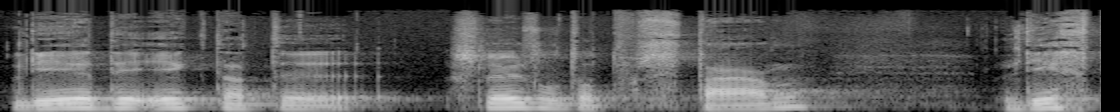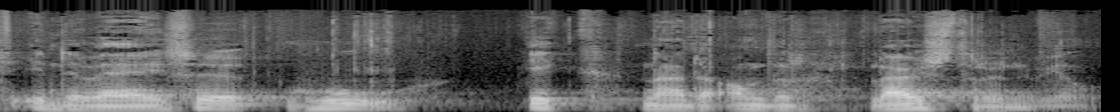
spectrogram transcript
leerde ik dat de sleutel tot verstaan ligt in de wijze hoe ik naar de ander luisteren wil.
